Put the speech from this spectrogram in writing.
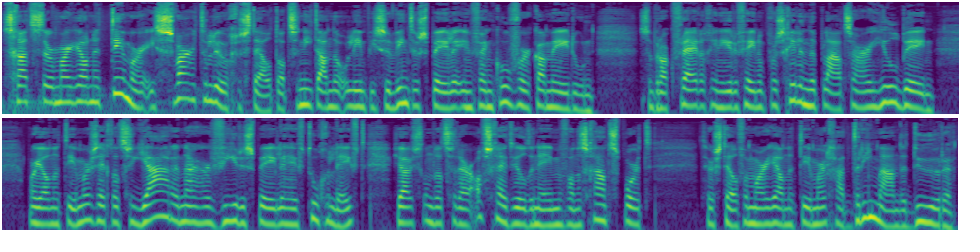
Schaatster Marianne Timmer is zwaar teleurgesteld dat ze niet aan de Olympische Winterspelen in Vancouver kan meedoen. Ze brak vrijdag in Heerenveen op verschillende plaatsen haar hielbeen. Marianne Timmer zegt dat ze jaren na haar vierde spelen heeft toegeleefd, juist omdat ze daar afscheid wilde nemen van de schaatsport. Het herstel van Marianne Timmer gaat drie maanden duren.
